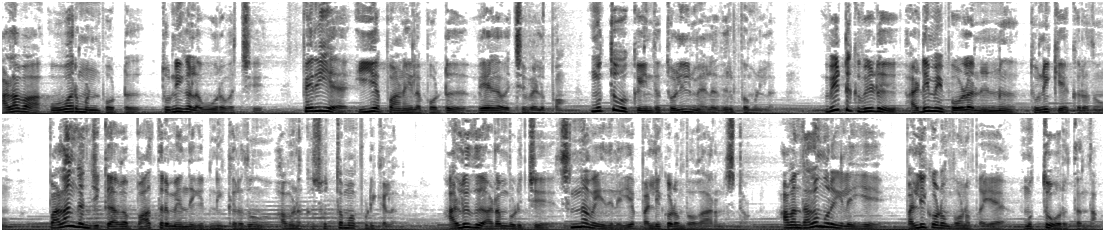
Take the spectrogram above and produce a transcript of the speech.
அளவா உவர் மண் போட்டு துணிகளை ஊற வச்சு பெரிய ஈயப்பானையில போட்டு வேக வச்சு வெளுப்பான். முத்துவுக்கு இந்த தொழில் மேல விருப்பம் இல்ல வீட்டுக்கு வீடு அடிமை போல நின்னு துணி கேட்கறதும் பழங்கஞ்சிக்காக பாத்திரம் ஏந்திக்கிட்டு நிக்கிறதும் அவனுக்கு சுத்தமா பிடிக்கல. அழுது அடம்பிடிச்சு சின்ன வயதிலேயே பள்ளிக்கூடம் போக ஆரம்பிச்சிட்டான். அவன் தலைமுறையிலேயே பள்ளிக்கூடம் போன பைய முத்து ஒருத்தன் தான்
